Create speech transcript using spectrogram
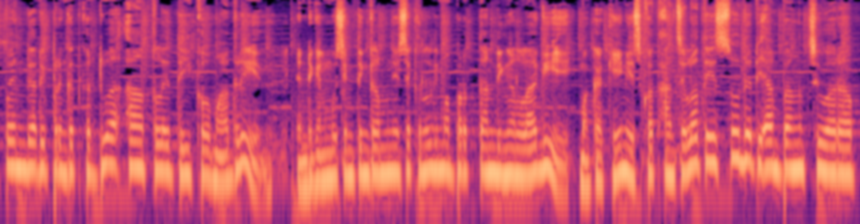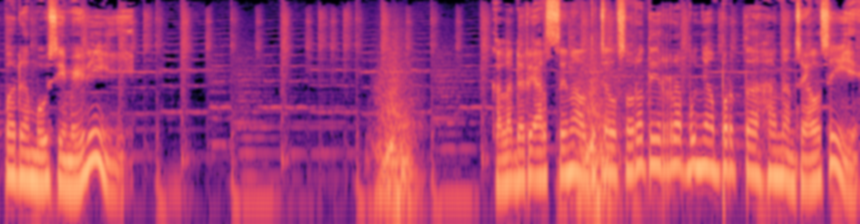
poin dari peringkat kedua Atletico Madrid. Dan dengan musim tinggal menyisakan lima pertandingan lagi, maka kini skuad Ancelotti sudah diambang juara pada musim ini. Kalah dari Arsenal, Tuchel soroti rapuhnya pertahanan Chelsea.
